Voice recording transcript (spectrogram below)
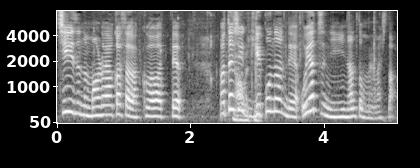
チーズのまろやかさが加わって私下戸なんでおやつにいいなと思いました。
